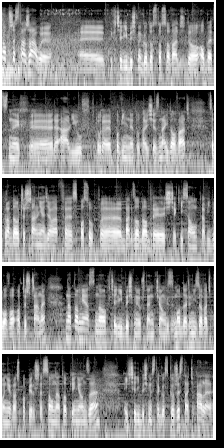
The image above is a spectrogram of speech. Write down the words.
no, przestarzały. E, Chcielibyśmy go dostosować do obecnych e, realiów, które powinny tutaj się znajdować. Co prawda oczyszczalnia działa w sposób e, bardzo dobry, ścieki są prawidłowo oczyszczane, natomiast no, chcielibyśmy już ten ciąg zmodernizować, ponieważ po pierwsze są na to pieniądze i chcielibyśmy z tego skorzystać, ale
